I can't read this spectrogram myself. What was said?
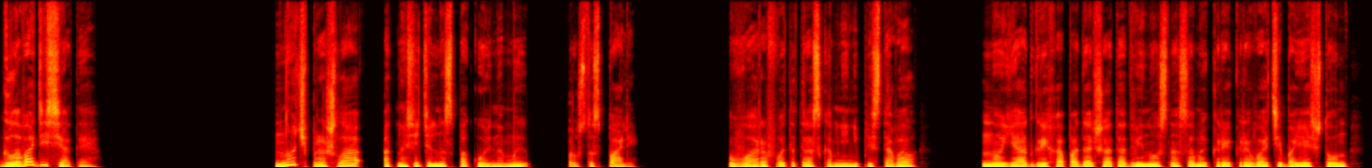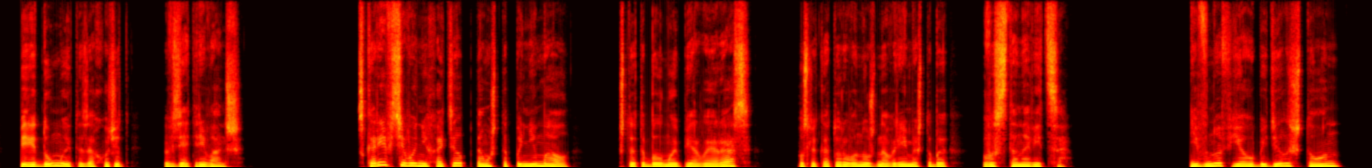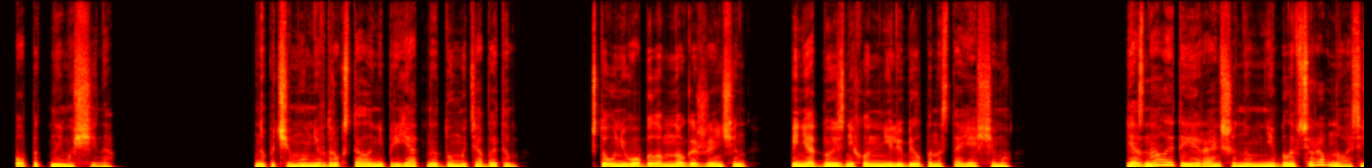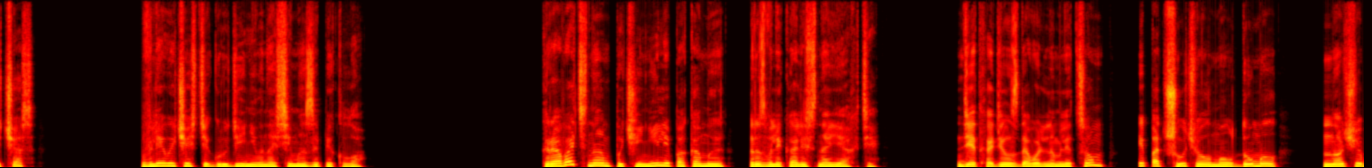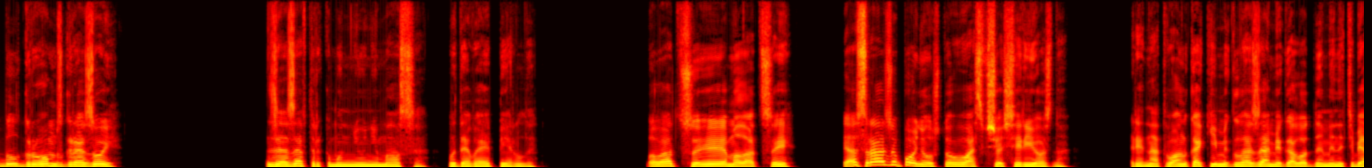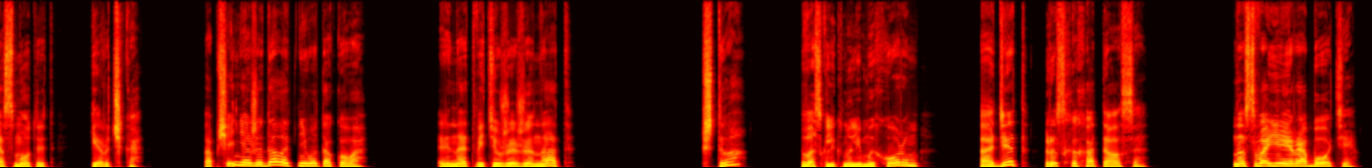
Глава десятая. Ночь прошла относительно спокойно, мы просто спали. Уваров в этот раз ко мне не приставал, но я от греха подальше отодвинулась на самый край кровати, боясь, что он передумает и захочет взять реванш. Скорее всего, не хотел, потому что понимал, что это был мой первый раз, после которого нужно время, чтобы восстановиться. И вновь я убедилась, что он опытный мужчина. Но почему мне вдруг стало неприятно думать об этом? Что у него было много женщин, и ни одну из них он не любил по-настоящему. Я знала это и раньше, но мне было все равно, а сейчас... В левой части груди невыносимо запекло. Кровать нам починили, пока мы развлекались на яхте. Дед ходил с довольным лицом и подшучивал, мол, думал, ночью был гром с грозой. За завтраком он не унимался, выдавая перлы. «Молодцы, молодцы. Я сразу понял, что у вас все серьезно. Ренат вон какими глазами голодными на тебя смотрит, Кирочка. Вообще не ожидал от него такого. Ренат ведь уже женат». «Что?» — воскликнули мы хором, а дед расхохотался. «На своей работе».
